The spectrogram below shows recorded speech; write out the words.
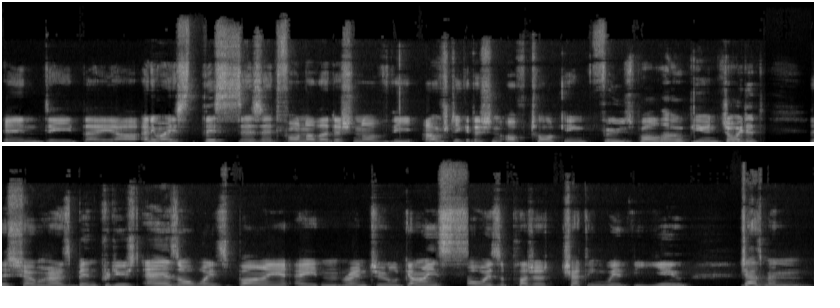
indeed they are. Anyways, this is it for another edition of the Aufstieg edition of Talking Fussball. Hope you enjoyed it. This show has been produced, as always, by Aiden Rantoul. Guys, always a pleasure chatting with you. Jasmine,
